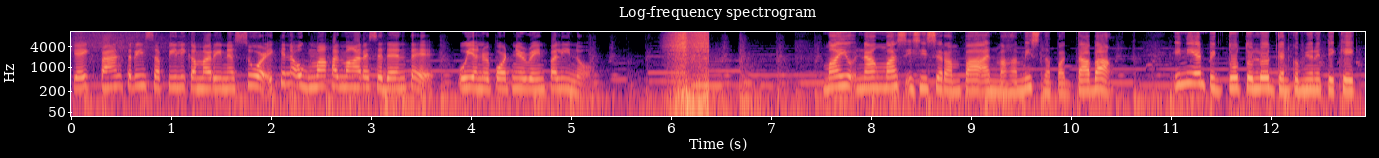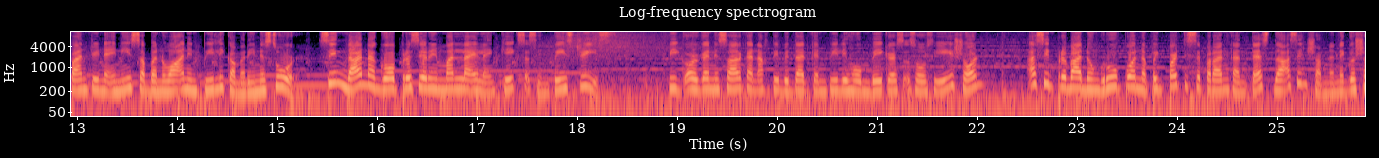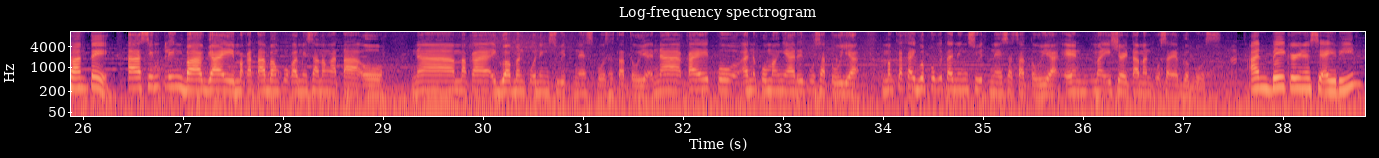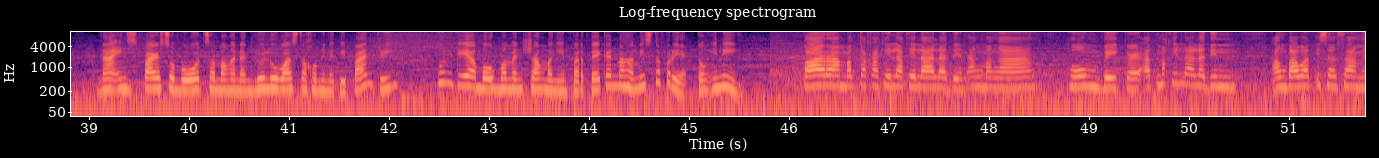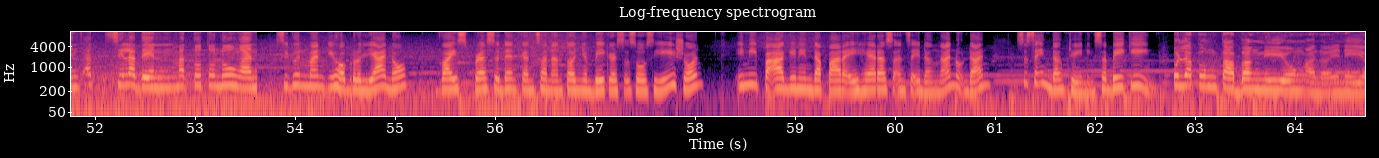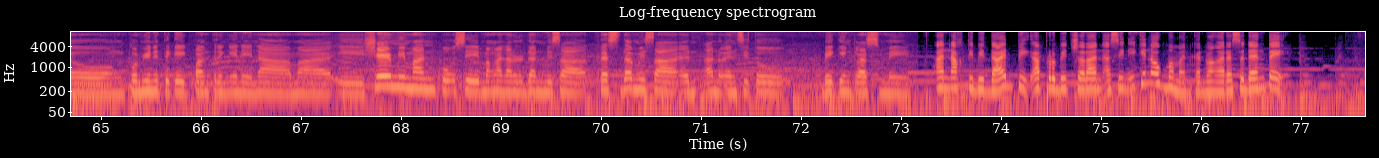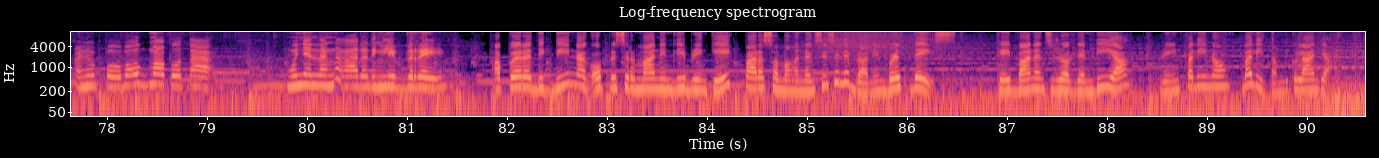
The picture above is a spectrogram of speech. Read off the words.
Cake pantry sa Pili Camarines Sur, ikinaugma kan mga residente. Uyan report ni Rain Palino. Mayo nang mas isisirampaan mahamis na pagtabang. Ini ang pigtutulod kan community cake pantry na ini sa Banwaan in Pili, Camarines Sur. Sinda nag-opresir rin man la cakes as in pastries. Pig-organisar kan aktibidad kan Pili Home Bakers Association asin pribadong grupo na pigpartisiparan kan TESDA asin siyam na negosyante. Ah, simpleng bagay, makatabang po kami sa mga tao na makaigwaman po ng sweetness po sa tatuya. Na kahit po ano po mangyari po sa tuya, magkakaigwa po kita ng sweetness sa tatuya and ma-share taman po sa Agabos. Ang baker na si Irene, na-inspire subuot sa mga nagluluwas na community pantry kung kaya maugmaman siyang maging parte kan mahamis na proyektong ini. para magkakakilala din ang mga home baker at makilala din ang bawat isa sa amin at sila din matutulungan Sigun man kay Hobroliano, Vice President kan San Antonio Bakers Association, inipaagi ninda para iheras ang sa idang nanudan sa sa indang training sa baking. Wala pong tabang ni yung ano ini yung community cake pantry ini na ma-share mi man po si mga nanonood mi sa TESDA mi sa ano NC2 baking class mi. Ang aktibidad pig-aprobitsaran asin ikinaugmaman kan mga residente. ano po, maugma po ta. Ngunyan lang nakarating libre. Apwera digdi nag-opresir man in libreng cake para sa mga nagsiselebra ng birthdays. Kay Banan si Joel Gandia, Rain Palino, Balitang Bicolandia.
